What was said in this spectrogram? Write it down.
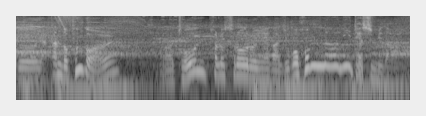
그 약간 높은 볼 어, 좋은 팔로 스로우로 인해 가지고 홈런이 됐습니다.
